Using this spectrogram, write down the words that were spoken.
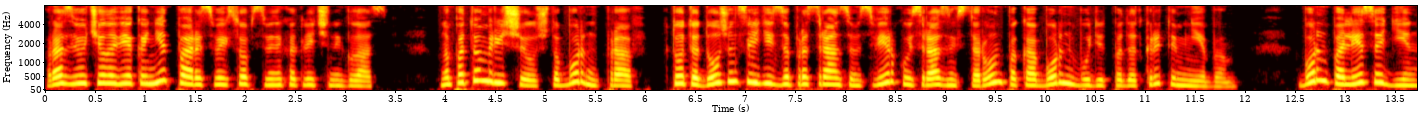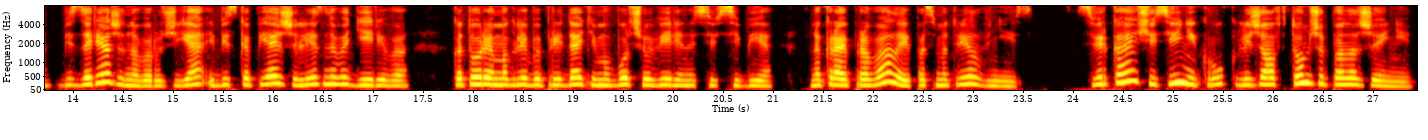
«Разве у человека нет пары своих собственных отличных глаз?» Но потом решил, что Борн прав. Кто-то должен следить за пространством сверху и с разных сторон, пока Борн будет под открытым небом. Борн полез один, без заряженного ружья и без копья из железного дерева, которые могли бы придать ему больше уверенности в себе, на край провала и посмотрел вниз. Сверкающий синий круг лежал в том же положении.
